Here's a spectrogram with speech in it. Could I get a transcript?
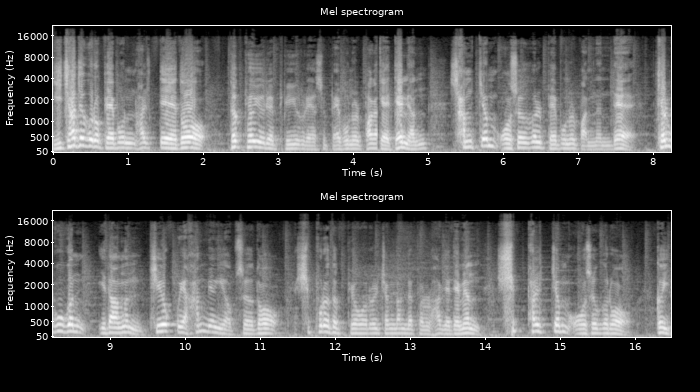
2차적으로 배분할 때에도 득표율의 비율을 해서 배분을 받게 되면 3.5석을 배분을 받는데 결국은 이 당은 지역구에 한 명이 없어도 10% 득표를 정당 대표를 하게 되면 18.5석으로 거의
